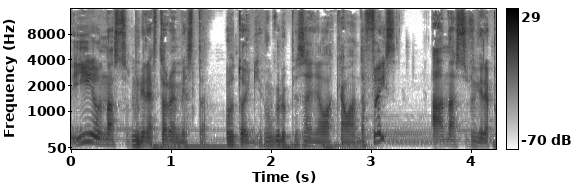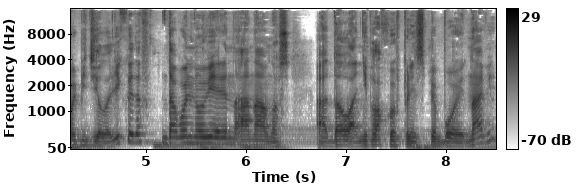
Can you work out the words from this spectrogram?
И у нас, собственно говоря, второе место в итоге в группе заняла команда FaZe, она, собственно говоря, победила Ликвидов довольно уверенно. Она у нас а, дала неплохой, в принципе, бой Нави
